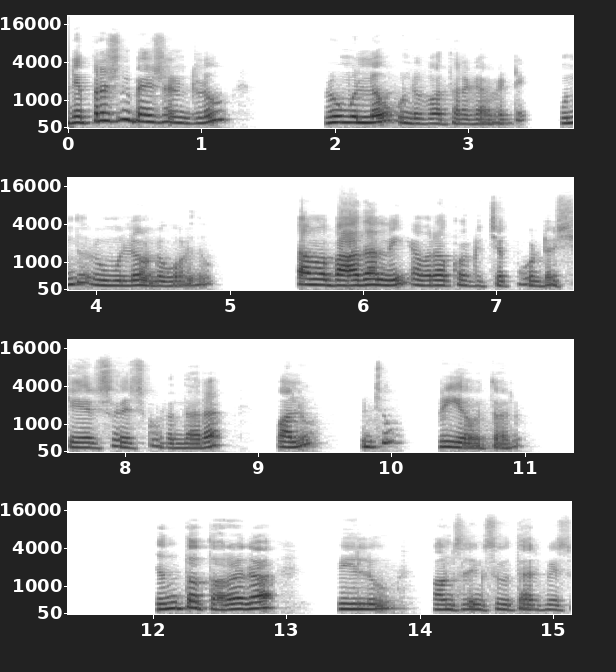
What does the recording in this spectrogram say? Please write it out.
డిప్రెషన్ పేషెంట్లు రూముల్లో ఉండిపోతారు కాబట్టి ముందు రూముల్లో ఉండకూడదు. తమ బాధల్ని ఎవరో ఒకరికి చెప్పుకుంటూ షేర్ చేసుకోవడం ద్వారా వాళ్ళు కొంచెం ఫ్రీ అవుతారు. ఎంత త్వరగా వీళ్ళు కౌన్సిలింగ్స్ థెరపీస్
